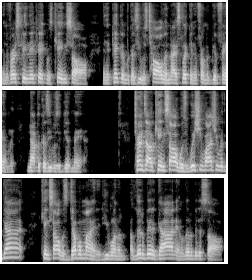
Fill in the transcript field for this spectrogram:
And the first king they picked was King Saul. And they picked him because he was tall and nice looking and from a good family, not because he was a good man. Turns out King Saul was wishy washy with God. King Saul was double minded. He wanted a little bit of God and a little bit of Saul,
